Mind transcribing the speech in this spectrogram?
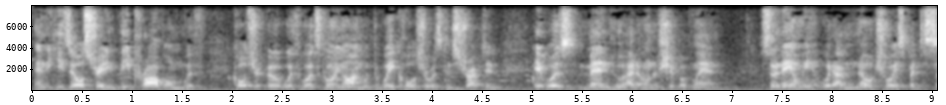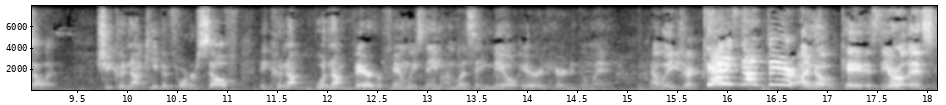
and he's illustrating the problem with culture uh, with what's going on with the way culture was constructed. It was men who had ownership of land, so Naomi would have no choice but to sell it. She could not keep it for herself. It could not would not bear her family's name unless a male heir inherited the land. Now, ladies are like, that is not fair. I know. Okay, it's the early, it's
